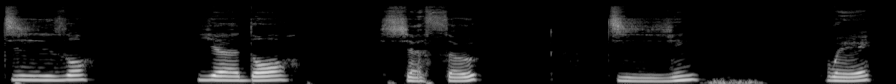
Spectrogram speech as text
继续一道携手前行，为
